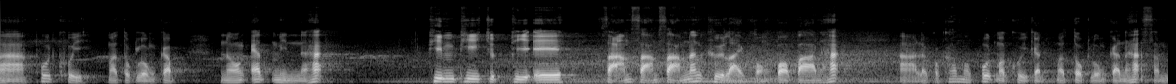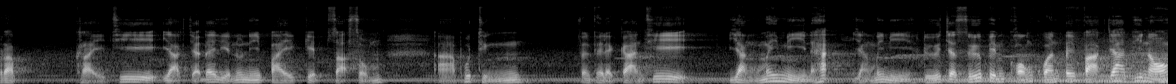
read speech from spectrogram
มาพูดคุยมาตกลงกับน้องแอดมินนะฮะพิมพ์ p จุด pa 3 3 3 นั่นคือไลน์ของปอปานะฮะอ่าแล้วก็เข้ามาพูดมาคุยกันมาตกลงกันนะฮะสำหรับใครที่อยากจะได้เหรียญรุ่นนี้ไปเก็บสะสมอ่าพูดถึงแฟนๆรายการที่ ยังไม่มีนะฮะยังไม่มีหรือจะซื้อเป็นของขวัญไปฝากญาติพี่น้อง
